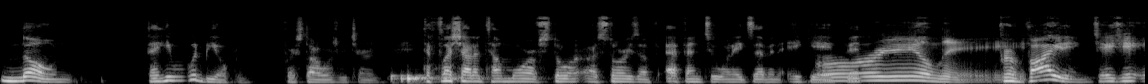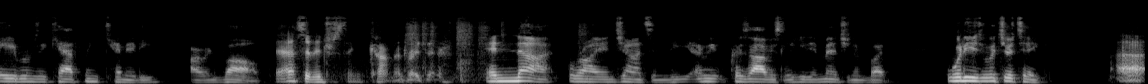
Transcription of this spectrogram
known that he would be open for Star Wars Return to flesh out and tell more of sto- uh, stories of FN 2187, aka Finn, Really? providing J.J. Abrams and Kathleen Kennedy are involved. That's an interesting comment right there. and not Rian Johnson. He, I mean, because obviously he didn't mention him. But what do you? What's your take? Uh,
